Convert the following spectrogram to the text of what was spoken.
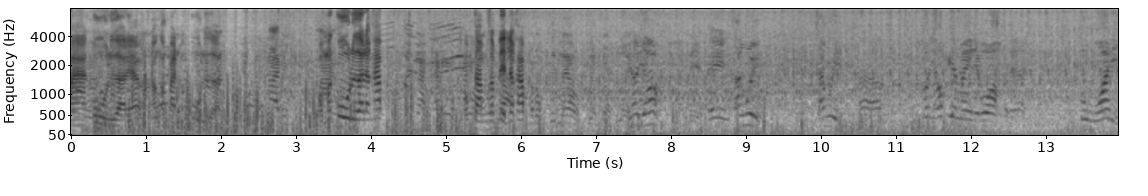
มากู้เรือแล้ว น้องกับปั้นมากู้เรือได้ไปผมมากู้เรือแล้วครับ ผมทำสำเร็จแล้วครับกระดมขึ้นแล้วเกือบจบเลยเดี๋ยวเดี๋ยวเอ้ยสังวุย สังวุยคนนี้เขาเปลี่ยนใหม่เดี๋ยวบ่ตุ้งหัวนี่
